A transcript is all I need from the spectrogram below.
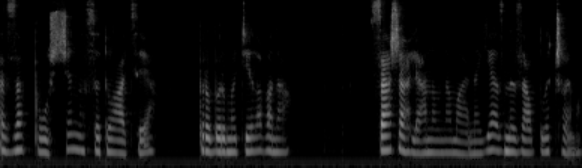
Запущена ситуація, пробурмотіла вона. Саша глянув на мене, я знизав плечима.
